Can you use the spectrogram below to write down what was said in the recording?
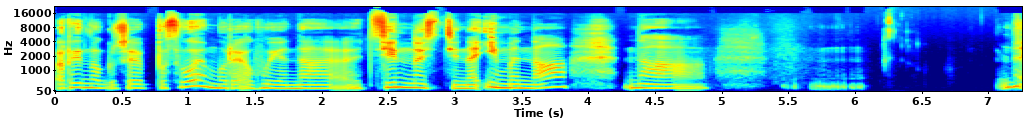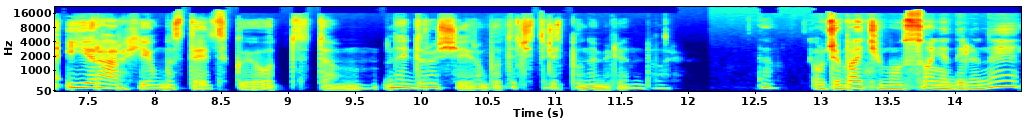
ринок вже по-своєму реагує на цінності, на імена, на на ієрархію мистецької. От там найдорожча робота 4,5 мільйони доларів. Отже, бачимо Соня Делюне,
